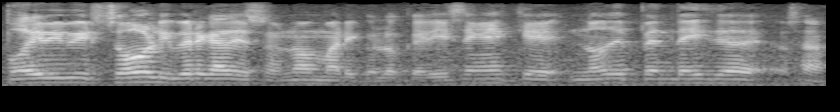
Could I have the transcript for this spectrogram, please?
podéis vivir solo y verga de eso. No, marico, lo que dicen es que no dependéis de... O sea,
